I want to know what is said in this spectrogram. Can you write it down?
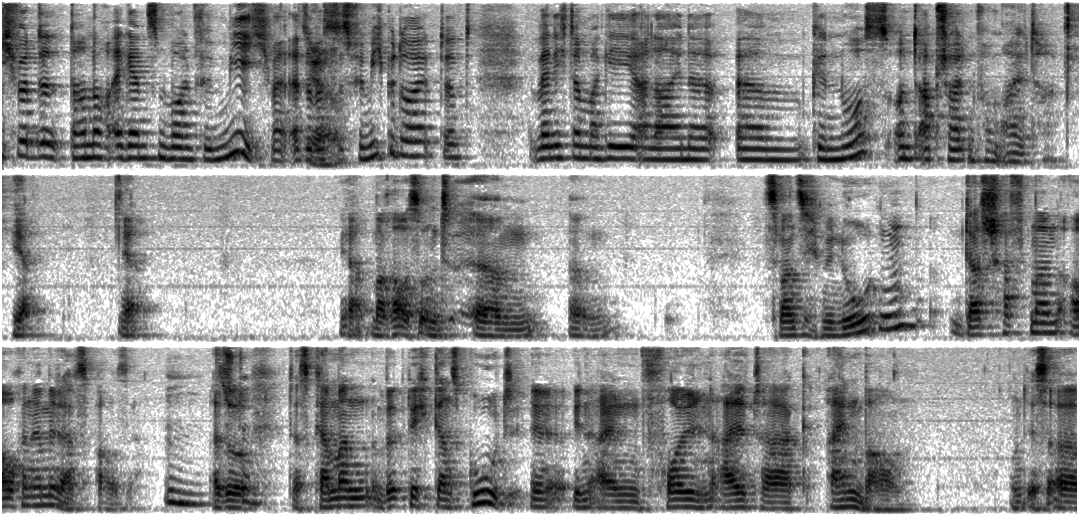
Ich würde da noch ergänzen wollen für mich, weil, also ja. was das für mich bedeutet, wenn ich dann mal gehe alleine, ähm, Genuss und Abschalten vom Alltag. Ja, ja. Ja, mal raus. Und ähm, ähm, 20 Minuten, das schafft man auch in der Mittagspause. Mhm, also stimmt. das kann man wirklich ganz gut äh, in einen vollen Alltag einbauen. Und ist, äh,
